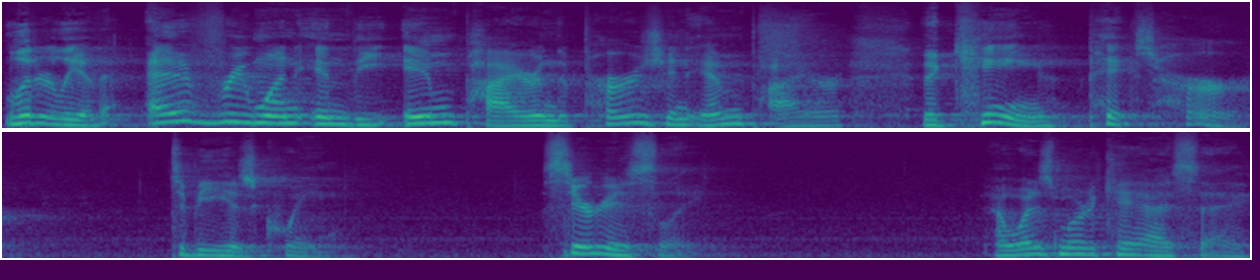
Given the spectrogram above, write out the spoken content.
Literally, of everyone in the empire, in the Persian Empire, the king picks her to be his queen. Seriously. And what does Mordecai say?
